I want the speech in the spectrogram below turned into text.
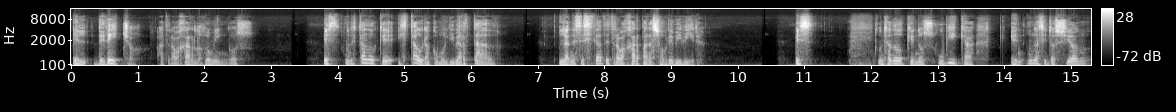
el derecho a trabajar los domingos, es un Estado que instaura como libertad la necesidad de trabajar para sobrevivir. Es un Estado que nos ubica en una situación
